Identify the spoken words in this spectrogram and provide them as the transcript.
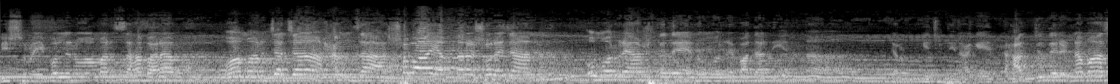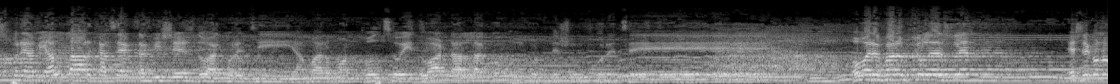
গো বললেন, ও আমার সাহাবারা, ও আমার চাচা হামজা, সবাই আপনারা সরে যান। ওমর রে আসতে দেন ওমর রে বাধা দিয়েন না। কারণ কিছুদিন আগে তাহাজ্জুদের নামাজ পড়ে আমি আল্লাহর কাছে একটা বিশেষ দোয়া করেছি। আমার মন বলছে, ওই দোয়াটা আল্লাহ কবুল করতে শুরু করেছে। ওমরে ফারুক চলে আসলেন। এসে কোনো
